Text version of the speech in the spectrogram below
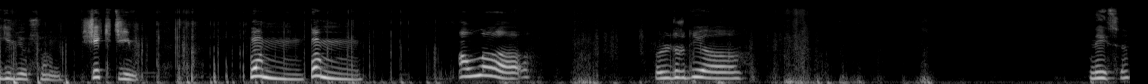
Gel geliyorsan. Şekciğim. Bam bam. Allah. Öldürdü ya. Neyse.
